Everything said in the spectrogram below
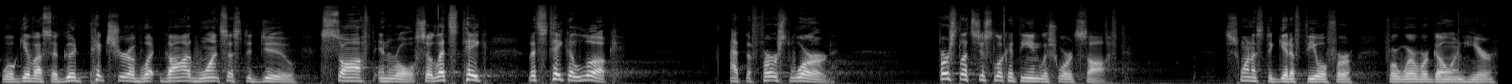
will give us a good picture of what God wants us to do soft and roll. So let's take, let's take a look at the first word. First, let's just look at the English word soft. Just want us to get a feel for, for where we're going here.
